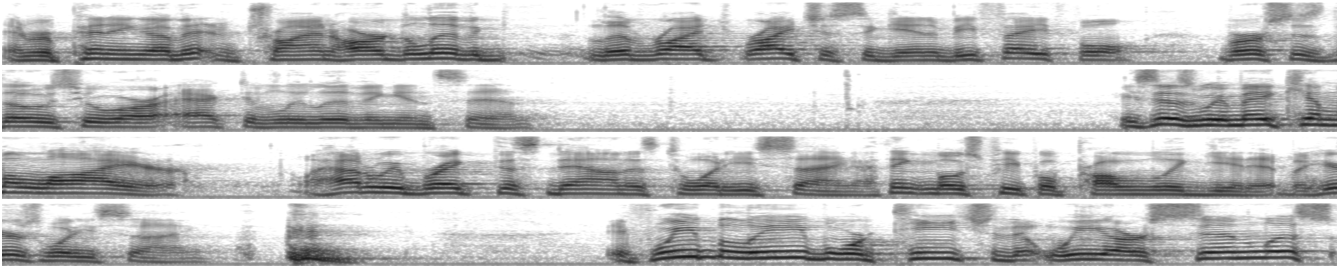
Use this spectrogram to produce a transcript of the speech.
and repenting of it and trying hard to live, live right, righteous again and be faithful versus those who are actively living in sin. He says we make him a liar. Well, how do we break this down as to what he's saying? I think most people probably get it, but here's what he's saying. If we believe or teach that we are sinless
